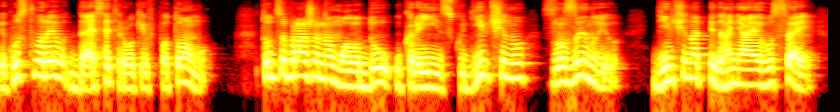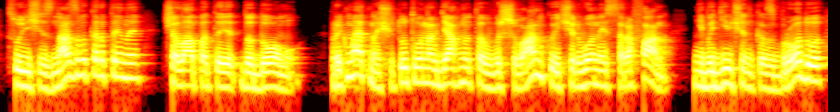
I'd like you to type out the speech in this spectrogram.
яку створив 10 років по тому. Тут зображено молоду українську дівчину з лозиною. Дівчина підганяє гусей, судячи з назви картини, чалапати додому. Прикметно, що тут вона вдягнута в вишиванку і червоний сарафан, ніби дівчинка з броду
